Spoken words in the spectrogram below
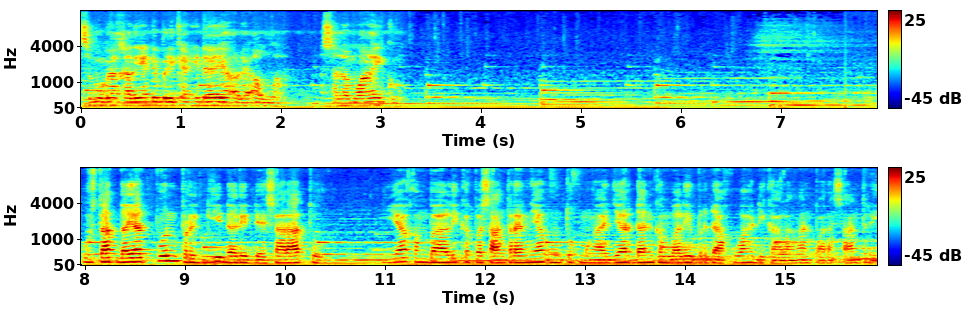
Semoga kalian diberikan hidayah oleh Allah. Assalamualaikum. Ustadz Dayat pun pergi dari desa Ratu. Ia kembali ke pesantrennya untuk mengajar dan kembali berdakwah di kalangan para santri.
